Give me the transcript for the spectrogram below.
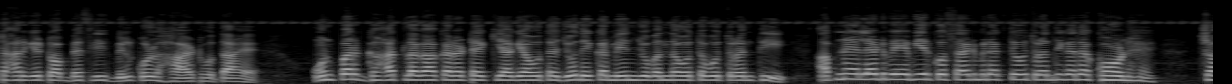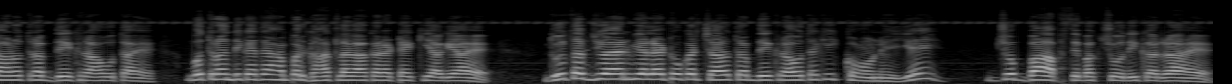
टारगेट ऑब्वियसली बिल्कुल हार्ट होता है। उन पर घात लगाकर अटैक किया गया होता है। जो देखकर मेन जो बंदा होता है वो तुरंत ही अपने अलर्ट बिहेवियर को साइड में रखते हुए तुरंत ही कहता है, कौन है? चारों तरफ़ देख रहा होता है। वो तुरंत ही कहता है, यहाँ पर घात लगाकर अटैक किया गया है। दूसरी तरफ़ जो भी अलर्ट होकर चारों तरफ़ देख रहा होता है कि कौन है ये? जो बाप से बकचोदी कर रहा है।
